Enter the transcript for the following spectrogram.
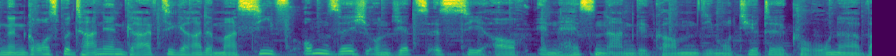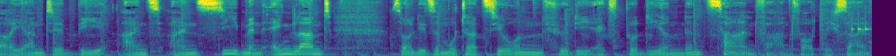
In Großbritannien greift sie gerade massiv um sich und jetzt ist sie auch in Hessen angekommen. Die mutierte Corona-Variante B117 in England soll diese Mutation für die explodierenden Zahlen verantwortlich sein.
